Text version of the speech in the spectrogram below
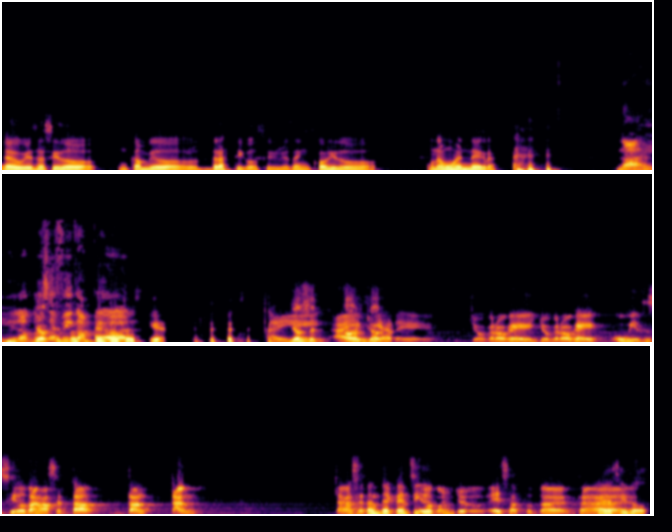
Eh, hubiese sido un cambio drástico si hubiesen cogido una mujer negra. No, ahí lo Yo- crucifican Entonces, peor. entonces sí, Ahí, Yo sé- ahí ah, yo- fíjate, yo creo que, yo creo que hubiese sido tan aceptado, tan, tan, tan aceptante que han sido con yo, exacto, tan, tan- hubiese sido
